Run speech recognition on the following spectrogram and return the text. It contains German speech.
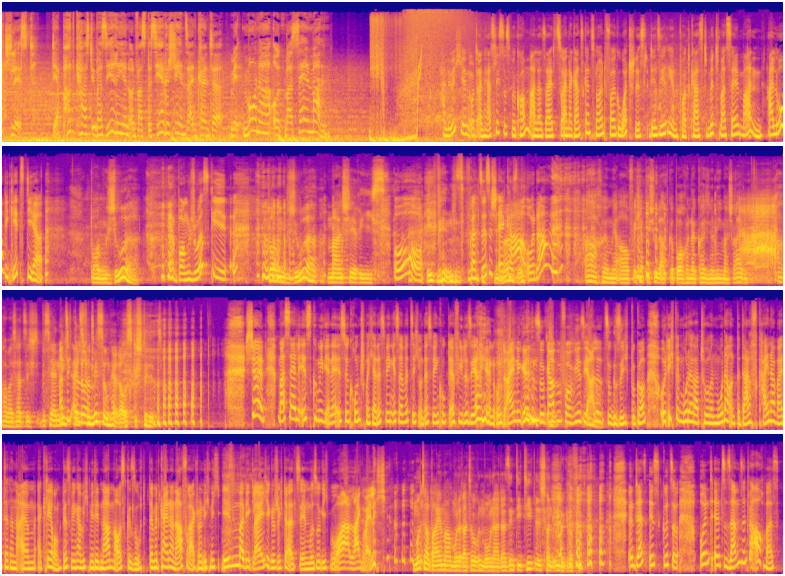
Watchlist. Der Podcast über Serien und was bisher geschehen sein könnte. Mit Mona und Marcel Mann. Hallöchen und ein herzlichstes Willkommen allerseits zu einer ganz, ganz neuen Folge Watchlist, der Serienpodcast mit Marcel Mann. Hallo, wie geht's dir? Bonjour. Bonjourski. Bonjour, ma chérie. Oh. Ich bin's. Französisch LK, oder? Ach, hör mir auf. Ich habe die Schule abgebrochen, dann konnte ich noch nicht mal schreiben. Ach, aber es hat sich bisher nicht sich als. Vermissung herausgestellt. Schön. Marcel ist Comedian, er ist Synchronsprecher, deswegen ist er witzig und deswegen guckt er viele Serien und einige sogar bevor wir sie alle zu Gesicht bekommen. Und ich bin Moderatorin Mona und bedarf keiner weiteren ähm, Erklärung. Deswegen habe ich mir den Namen ausgesucht, damit keiner nachfragt und ich nicht immer die gleiche Geschichte erzählen muss. Wirklich, boah, langweilig. Mutter Beimer, Moderatorin Mona, da sind die Titel schon inbegriffen. Und das ist gut so. Und äh, zusammen sind wir auch was.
